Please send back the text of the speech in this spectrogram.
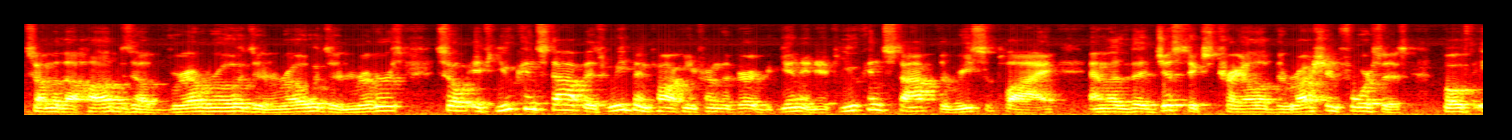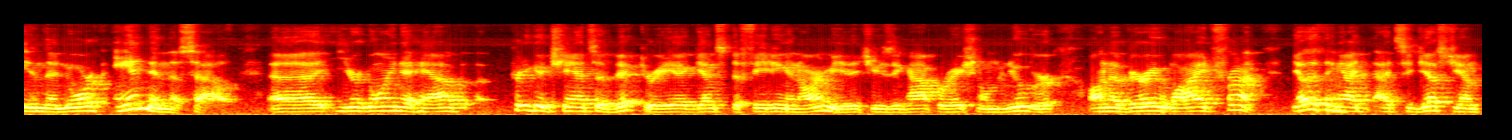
some of the hubs of railroads and roads and rivers. So if you can stop, as we've been talking from the very beginning, if you can stop the resupply and the logistics trail of the Russian forces, both in the north and in the south, uh, you're going to have a pretty good chance of victory against defeating an army that's using operational maneuver on a very wide front. The other thing I'd, I'd suggest, Jim,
